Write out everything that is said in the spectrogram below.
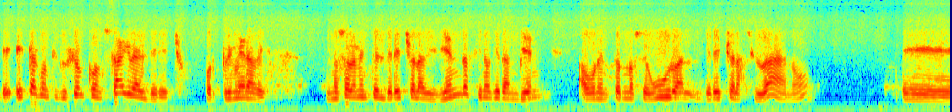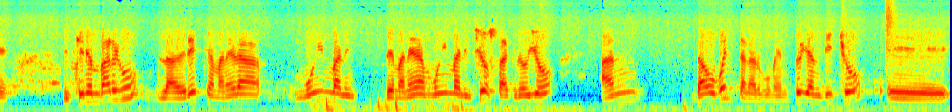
eh, esta constitución consagra el derecho por primera vez. Y no solamente el derecho a la vivienda, sino que también a un entorno seguro, al derecho a la ciudad, ¿no? Eh, y sin embargo, la derecha de manera muy de manera muy maliciosa, creo yo, han dado vuelta al argumento y han dicho eh,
